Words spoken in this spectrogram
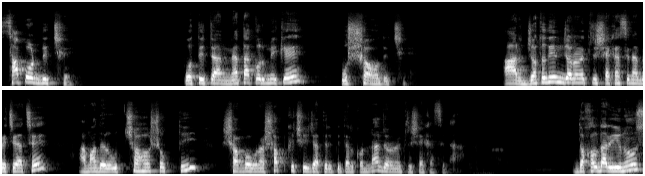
সাপোর্ট দিচ্ছে, প্রতিটা নেতাকর্মীকে উৎসাহ দিচ্ছে। আর যতদিন জননেত্রী শেখ হাসিনা বেঁচে আছে, আমাদের উৎসাহ, শক্তি, সম্ভাবনা সব কিছুই জাতির পিতার কন্যা জননেত্রী শেখ হাসিনা। দখলদার ইউনুস,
